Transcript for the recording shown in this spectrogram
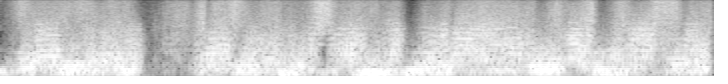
Thank you.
